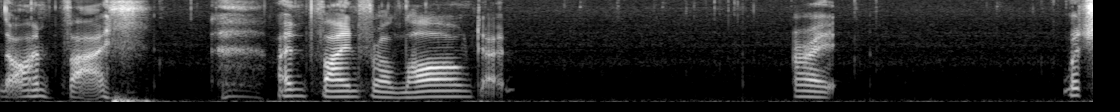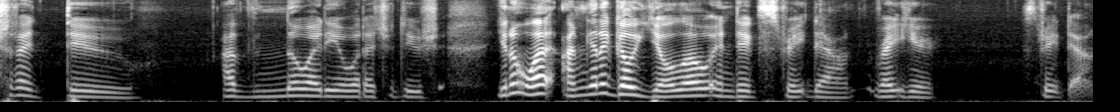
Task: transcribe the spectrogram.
No, I'm fine. I'm fine for a long time. Alright. What should I do? I have no idea what I should do. You know what? I'm gonna go YOLO and dig straight down. Right here. Straight down.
